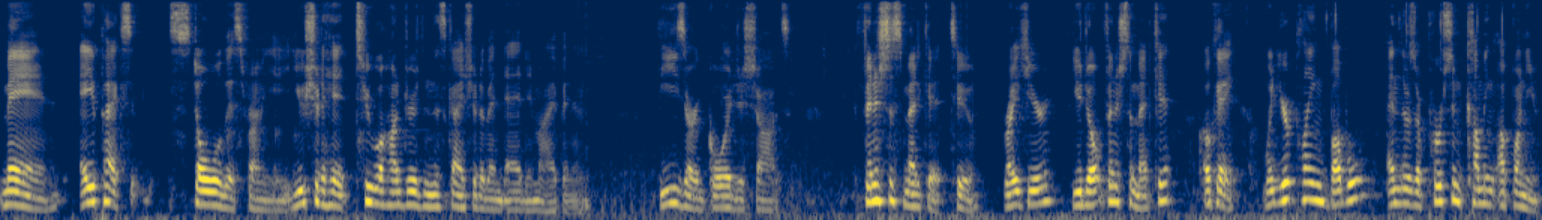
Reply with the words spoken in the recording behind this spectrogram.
man, Apex stole this from you. You should have hit two 100s, and this guy should have been dead, in my opinion. These are gorgeous shots. Finish this medkit, too. Right here, you don't finish the medkit. Okay, when you're playing bubble and there's a person coming up on you,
